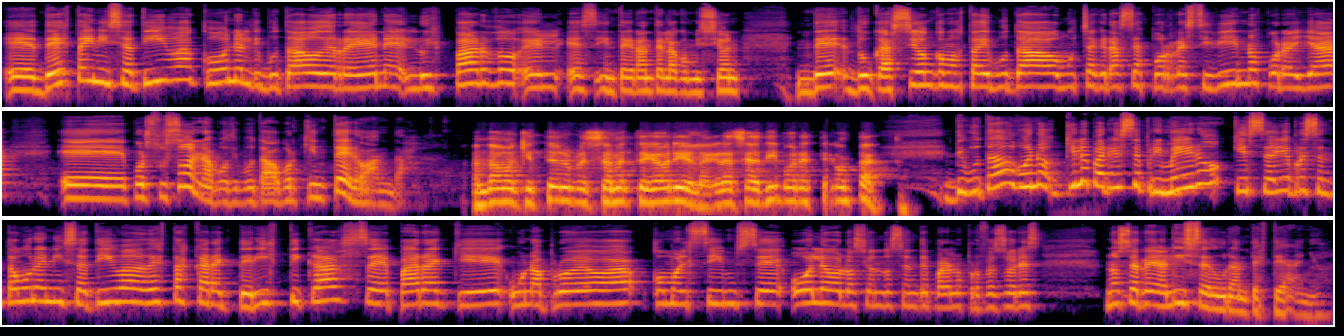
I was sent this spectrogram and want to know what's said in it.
eh, de esta iniciativa con el diputado de RN, Luis Pardo. Él es integrante de la Comisión de Educación. ¿Cómo está, diputado? Muchas gracias por recibirnos por allá, por su zona, pues, diputado, por Quintero anda. Andamos en Quintero precisamente, Gabriela. Gracias a ti por este contacto. Diputado, bueno, ¿qué le parece primero que se haya presentado una iniciativa de estas características eh, para que una prueba como el CIMSE o la evaluación docente para los profesores no se realice durante este año?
